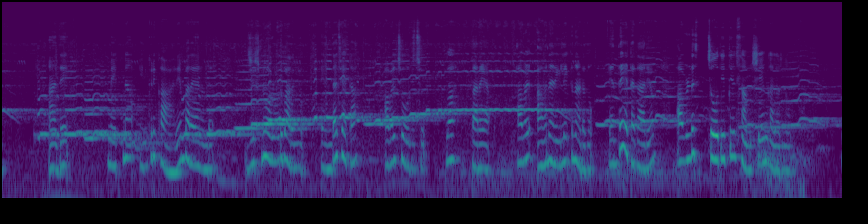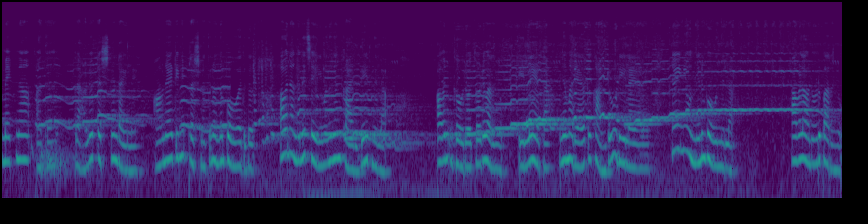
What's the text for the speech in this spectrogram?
അതെ. മെഗ്ന എനിക്കൊരു കാര്യം പറയാനുണ്ട്. ജിഷ്ണു അവളോട് പറഞ്ഞു എന്താ ചേട്ടാ? അവൾ ചോദിച്ചു വാ പറയാം. അവൾ അവനരികിലേക്ക് നടന്നു. എന്താ ചേട്ടാ കാര്യം? അവളുടെ ചോദ്യത്തിൽ സംശയം കലർന്നു. മെഗ്ന അത് രാവിലെ പ്രശ്നം ഉണ്ടായില്ലേ? അവനായിട്ട് ഇനി പ്രശ്നത്തിനൊന്നും പോകരുത് അവൻ അങ്ങനെ ചെയ്യുമെന്ന് ഞാൻ കരുതിയിരുന്നില്ല. അവൻ ഗൗരവത്തോടെ പറഞ്ഞു ഇല്ല ഏട്ടാ ഞാൻ മര്യാദയ്ക്ക് കണ്ടുകൂടിയില്ല അയാളെ. ഞാൻ ഇനി ഒന്നിനും പോകുന്നില്ല. അവൾ അവനോട് പറഞ്ഞു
